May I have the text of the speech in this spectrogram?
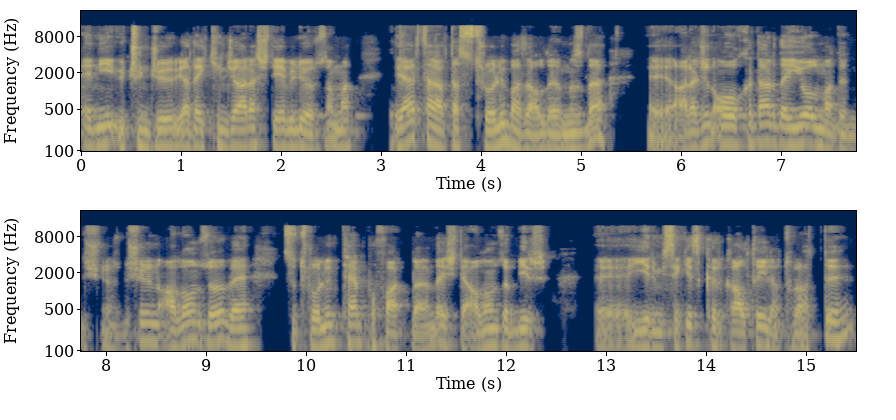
en iyi üçüncü ya da ikinci araç diyebiliyoruz ama diğer tarafta Stroll'ü baz aldığımızda e, aracın o kadar da iyi olmadığını düşünüyoruz. Düşünün Alonso ve Stroll'ün tempo farklarında işte Alonso bir e, 28-46 ile tur attı.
